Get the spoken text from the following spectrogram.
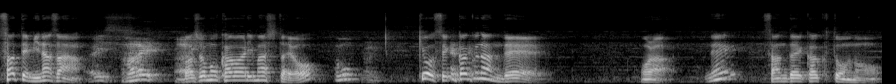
さて皆さん、はい。場所も変わりましたよ。今日せっかくなんで、ほら、ね、三大格闘の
